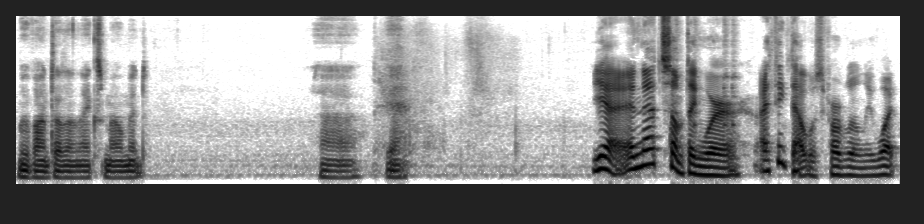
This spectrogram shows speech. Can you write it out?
move on to the next moment. Uh, yeah. Yeah, and that's something where I think that was probably only what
